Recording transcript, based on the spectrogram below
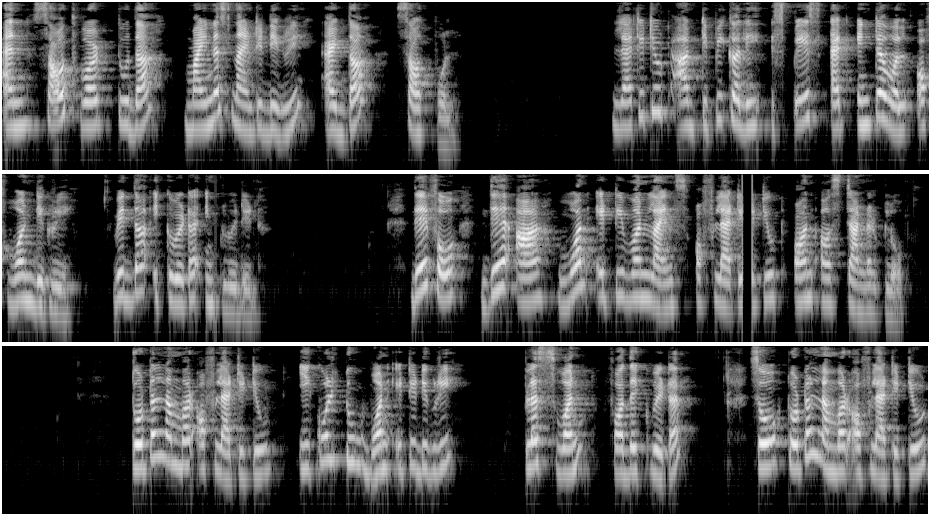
and southward to the minus 90 degree at the South Pole. Latitude are typically spaced at interval of 1 degree, with the equator included. Therefore, there are 181 lines of latitude on a standard globe. Total number of latitude equal to 180 degree plus 1 for the equator. So, total number of latitude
